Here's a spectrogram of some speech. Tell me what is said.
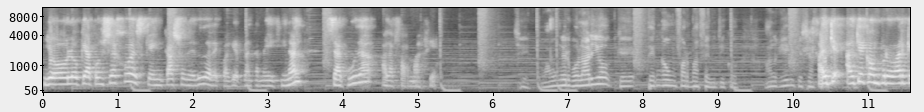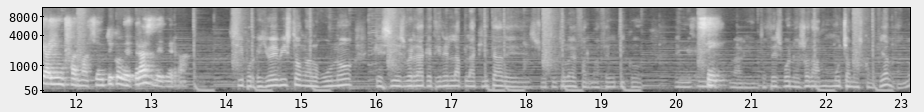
Yo lo que aconsejo es que en caso de duda de cualquier planta medicinal se acuda a la farmacia. Sí, o a un herbolario que tenga un farmacéutico, alguien que sea... Hay que, hay que comprobar que hay un farmacéutico detrás de verdad. Sí, porque yo he visto en alguno que sí es verdad que tienen la plaquita de su título de farmacéutico en, sí. el. Entonces, bueno, eso da mucha más confianza, ¿no?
